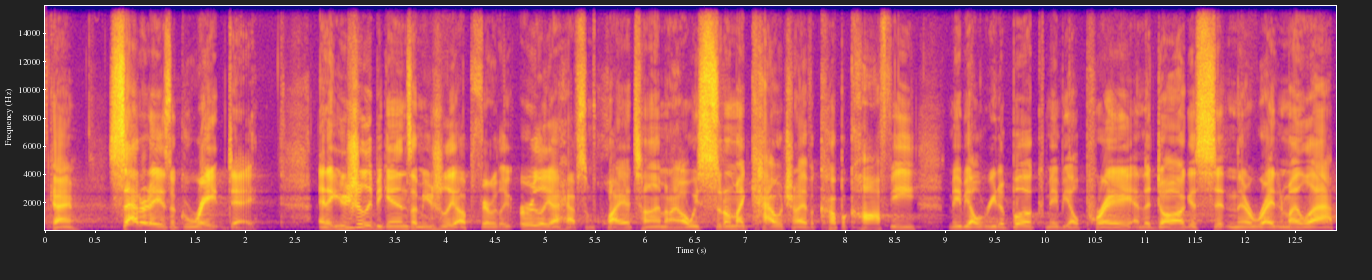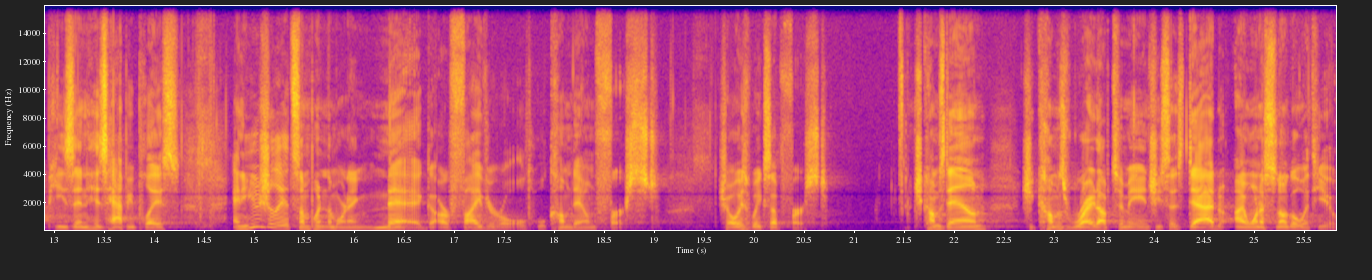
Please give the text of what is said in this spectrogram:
okay? Saturday is a great day. And it usually begins, I'm usually up fairly early. I have some quiet time, and I always sit on my couch. I have a cup of coffee. Maybe I'll read a book. Maybe I'll pray. And the dog is sitting there right in my lap. He's in his happy place. And usually at some point in the morning, Meg, our five year old, will come down first. She always wakes up first. She comes down, she comes right up to me, and she says, Dad, I want to snuggle with you.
